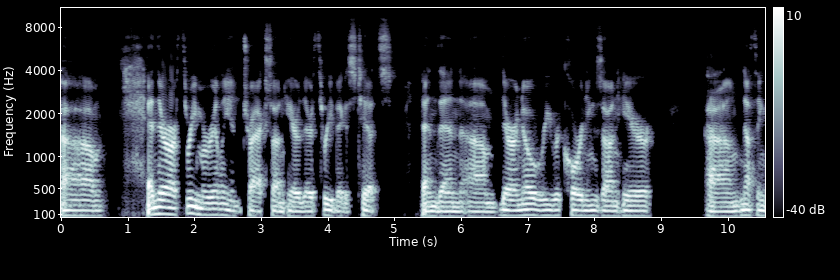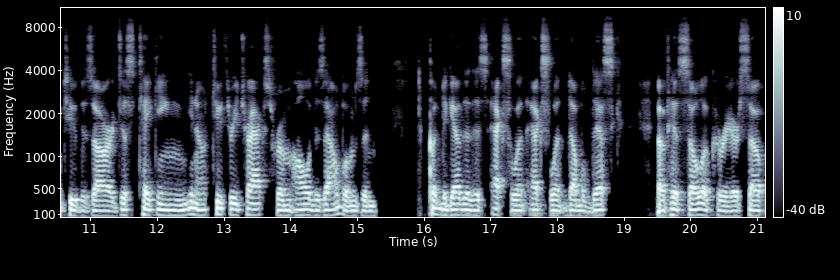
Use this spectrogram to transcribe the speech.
Um, and there are three Marillion tracks on here. They're three biggest hits. And then um, there are no re-recordings on here. Um, nothing too bizarre. Just taking, you know, two, three tracks from all of his albums and putting together this excellent, excellent double disc of his solo career. So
